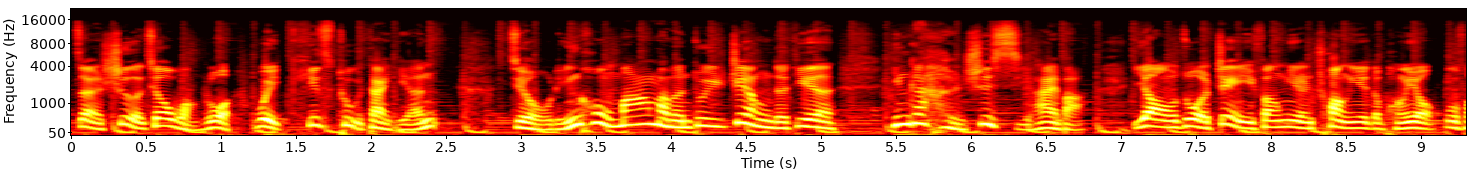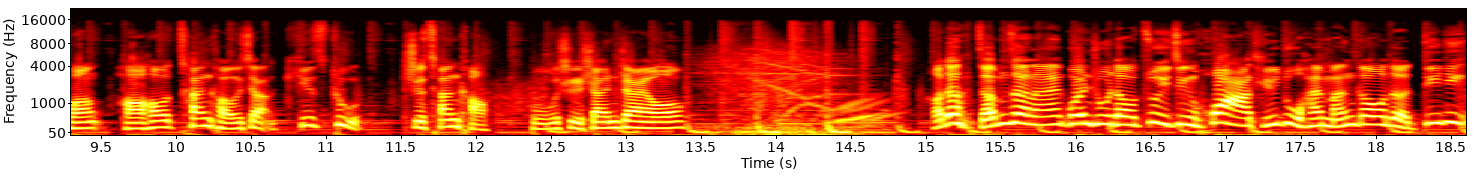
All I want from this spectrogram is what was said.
在社交网络为 Kids Two 代言。九零后妈妈们对于这样的店应该很是喜爱吧？要做这一方面创业的朋友，不妨好好参考一下 Kiss Two，是参考，不是山寨哦。好的，咱们再来关注到最近话题度还蛮高的滴滴。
